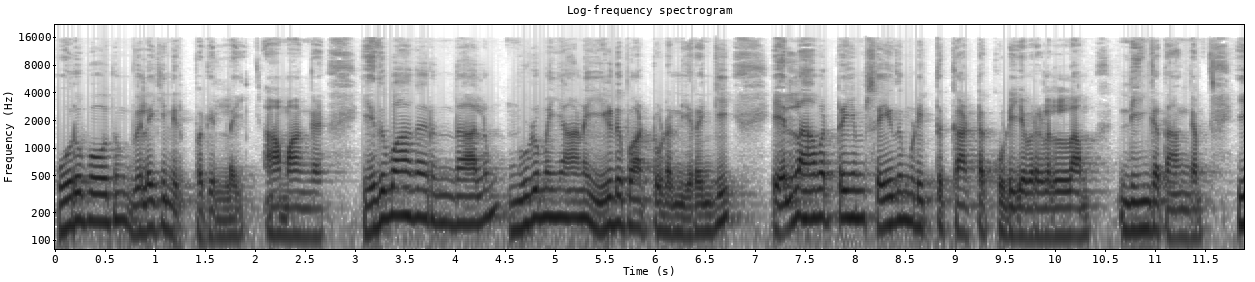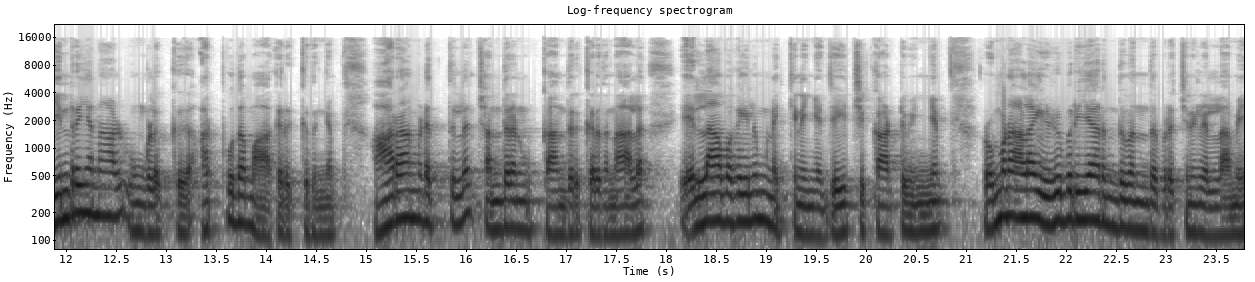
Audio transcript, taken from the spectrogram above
ஒருபோதும் விலகி நிற்பதில்லை. ஆமாங்க. எதுவாக இருந்தாலும் முழுமையான ஈடுபாட்டுடன் இறங்கி எல்லாவற்றையும் செய்து முடித்து காட்டக்கூடியவர்களெல்லாம் நீங்கள் தாங்க. இன்றைய நாள் உங்களுக்கு அற்புதமாக இருக்குதுங்க. ஆறாம் இடத்துல சந்திரன் உட்கார்ந்துருக்கிறதுனால எல்லா வகையிலும் இன்னைக்கு நீங்கள் ஜெயிச்சு காட்டுவீங்க. ரொம்ப நாளாக இழுபறியாக இருந்து வந்த பிரச்சனைகள் எல்லாமே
